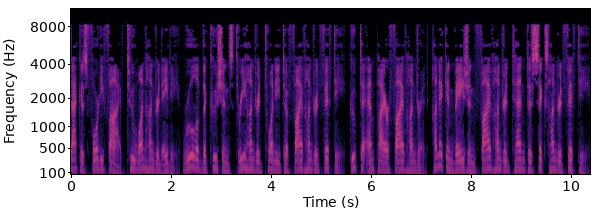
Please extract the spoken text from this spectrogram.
Sakas 45–180, rule of the Kushans 320–550, Gupta Empire 500, Hunnic invasion 510–650,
